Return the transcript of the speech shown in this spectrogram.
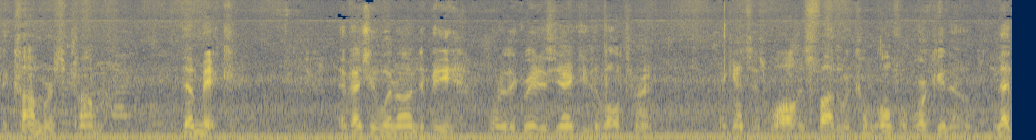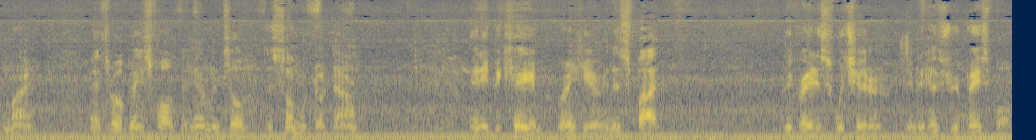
the Commerce Comet, the Mick. Eventually went on to be one of the greatest Yankees of all time. Against his wall, his father would come home from working a lead mine and throw a baseball to him until the sun would go down. And he became, right here in this spot, the greatest switch hitter in the history of baseball.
